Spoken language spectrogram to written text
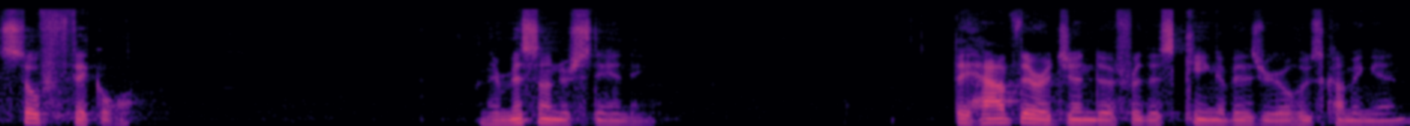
so fickle. And they're misunderstanding. They have their agenda for this king of Israel who's coming in.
